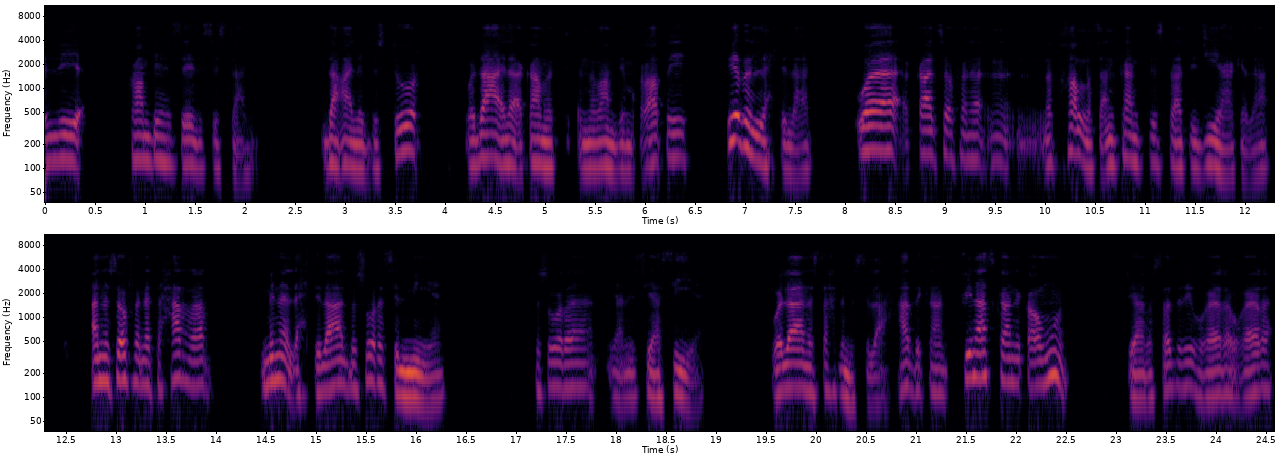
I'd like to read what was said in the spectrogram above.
اللي قام بها السيد السيستاني دعا للدستور ودعا إلى إقامة نظام ديمقراطي في ظل الاحتلال وقال سوف نتخلص عن كانت استراتيجية هكذا أن سوف نتحرر من الاحتلال بصورة سلمية بصورة يعني سياسية ولا نستخدم السلاح. هذا كان في ناس كانوا يقاومون تيار الصدري وغيره وغيره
